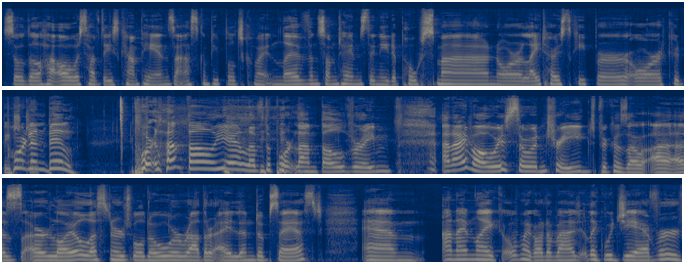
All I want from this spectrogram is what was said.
So they'll ha- always have these campaigns asking people to come out and live, and sometimes they need a postman or a lighthouse keeper, or it could be Portland Bill. Portland Bill, yeah, I love the Portland Bill dream. And I'm always so intrigued because, I- as our loyal listeners will know, we're rather island obsessed. Um, and I'm like, oh my god, imagine like, would you ever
